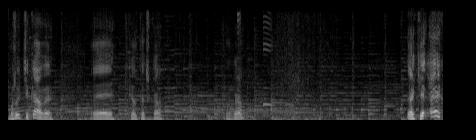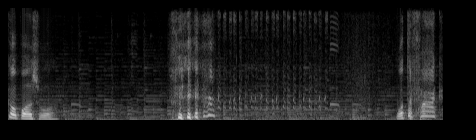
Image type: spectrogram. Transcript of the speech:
Może być ciekawe. E, piąteczka. Uwaga. Jakie echo poszło! What the fuck?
